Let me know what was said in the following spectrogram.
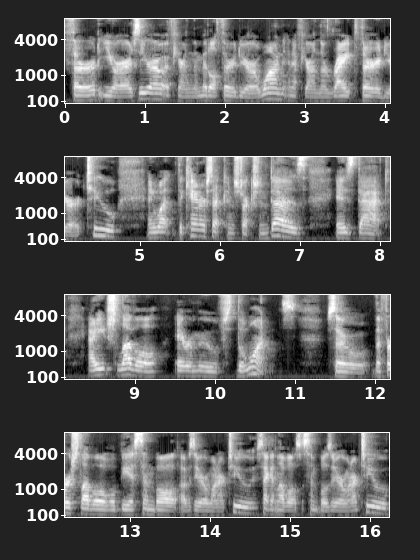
third, you are a zero. If you're in the middle third, you're a one. And if you're on the right third, you're a two. And what the Cantor set construction does is that at each level, it removes the ones. So the first level will be a symbol of 0, 1, or 2. Second level is a symbol 0, 1, or 2,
